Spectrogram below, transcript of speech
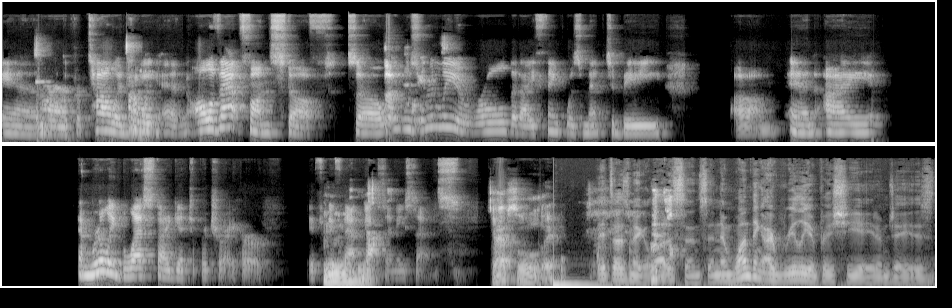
and the cryptology, and all of that fun stuff. So it was really a role that I think was meant to be. Um, and I am really blessed I get to portray her, if, if that mm-hmm. makes any sense. Absolutely. It does make a lot of sense. And then one thing I really appreciate, MJ, is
